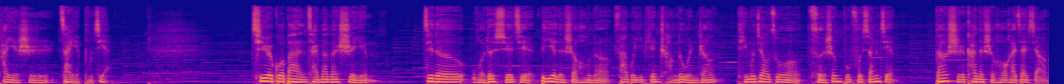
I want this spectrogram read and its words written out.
它也是再也不见。七月过半才慢慢适应。记得我的学姐毕业的时候呢，发过一篇长的文章，题目叫做《此生不复相见》。当时看的时候还在想，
